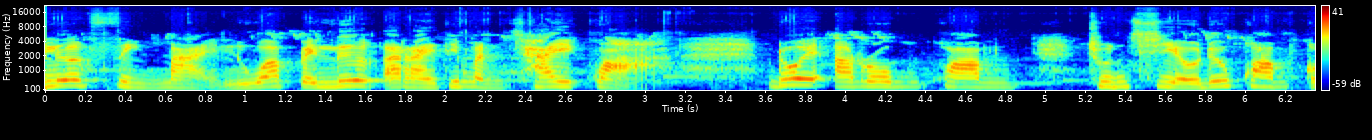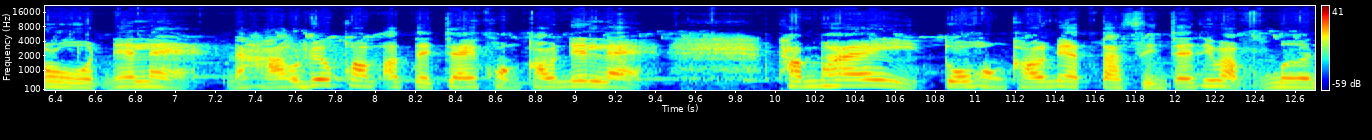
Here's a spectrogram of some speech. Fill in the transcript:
เลือกสิ่งใหม่ หรือว่าไปเลือกอะไรที่มันใช่กว่าด้วยอารมณ์ความฉุนเฉียวด้วยความโกรธเนี่ยแหละนะคะ ด้วยความเอาแต่ใจของเขาเนี่ยแหละ ทำให้ตัวของเขาเนี่ยตัดสินใจที่แบบเมิน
